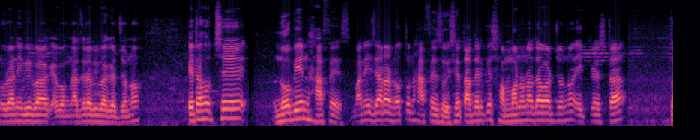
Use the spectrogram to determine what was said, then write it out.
নুরানি বিভাগ এবং নাজেরা বিভাগের জন্য। এটা হচ্ছে নবীন হাফেজ মানে যারা নতুন হাফেজ হয়েছে তাদেরকে সম্মাননা দেওয়ার জন্য এই ক্রেসটা। তো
